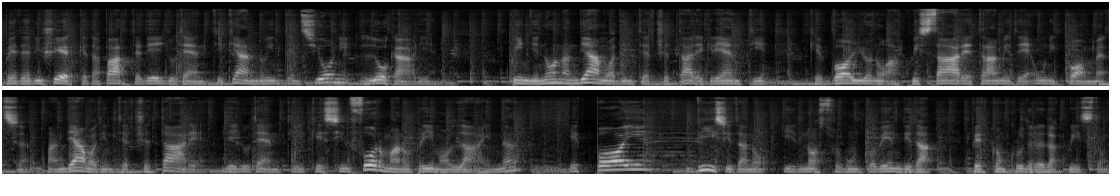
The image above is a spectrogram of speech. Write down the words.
per le ricerche da parte degli utenti che hanno intenzioni locali. Quindi non andiamo ad intercettare clienti che vogliono acquistare tramite un e-commerce, ma andiamo ad intercettare degli utenti che si informano prima online e poi visitano il nostro punto vendita per concludere l'acquisto.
